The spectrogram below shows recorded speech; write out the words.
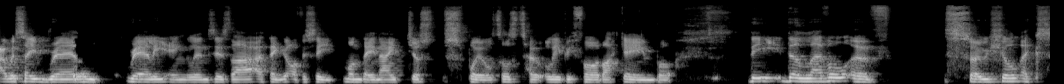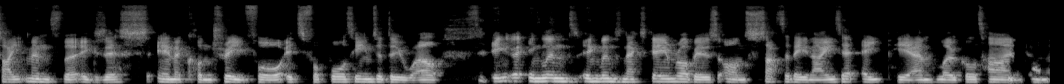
I would say rarely. Rarely England's is that. I think obviously Monday night just spoilt us totally before that game, but the the level of social excitement that exists in a country for its football team to do well. Eng- England England's next game, Rob, is on Saturday night at 8 p.m. local time. And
